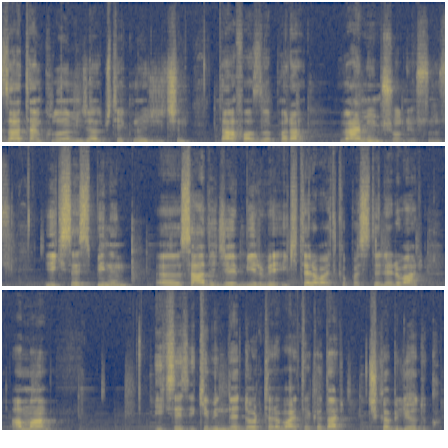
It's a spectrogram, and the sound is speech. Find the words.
zaten kullanamayacağınız bir teknoloji için daha fazla para vermemiş oluyorsunuz. XS 1000'in e, sadece 1 ve 2 TB kapasiteleri var ama XS 2000'de 4 TB'a kadar çıkabiliyorduk.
